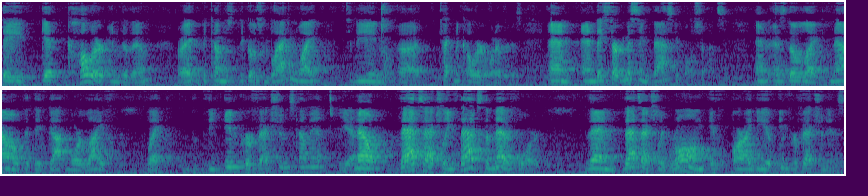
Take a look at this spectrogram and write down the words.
they get color into them, right? It becomes it goes from black and white to being uh, Technicolor or whatever it is, and and they start missing basketball shots, and as though like now that they've got more life, like the imperfections come in. Yeah. Now that's actually if that's the metaphor, then that's actually wrong if our idea of imperfection is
